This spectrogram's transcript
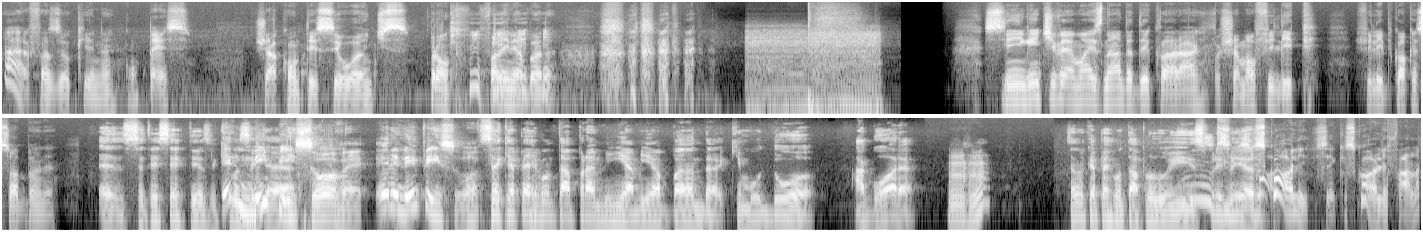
Ah, fazer o que, né? Acontece. Já aconteceu antes. Pronto, falei minha banda. Se ninguém tiver mais nada a declarar, vou chamar o Felipe. Felipe, qual que é a sua banda? É, Você tem certeza que Ele você nem quer... pensou, velho. Ele nem pensou. Você quer perguntar pra mim, a minha banda que mudou agora? Uhum. Você não quer perguntar pro Luiz Você primeiro? que escolhe, você que escolhe. Fala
